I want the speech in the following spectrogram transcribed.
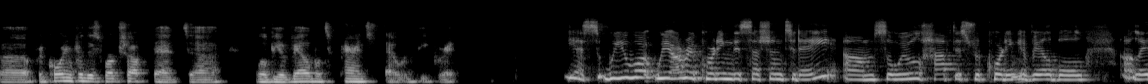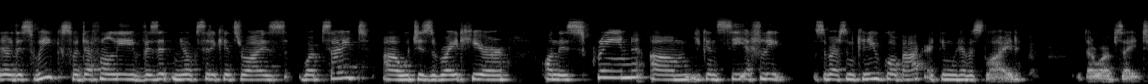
uh, recording for this workshop that uh, will be available to parents, that would be great. Yes, we were, we are recording this session today, um, so we will have this recording available uh, later this week. So definitely visit New York City Kids Rise website, uh, which is right here on this screen. Um, you can see, actually, Sebastian, can you go back? I think we have a slide with our website.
